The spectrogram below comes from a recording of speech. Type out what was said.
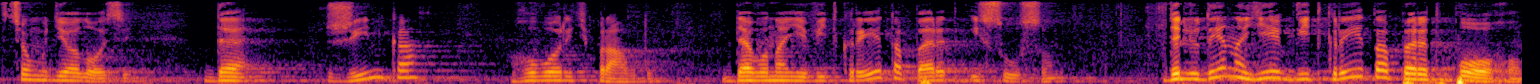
в цьому діалозі, де жінка говорить правду, де вона є відкрита перед Ісусом, де людина є відкрита перед Богом.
